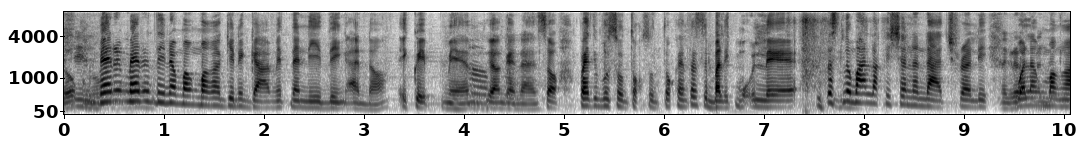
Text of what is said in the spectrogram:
Doc. No? meron, meron din namang mga ginagamit na kneading ano, equipment, yung ganun. So, pwede mo suntok-suntokin, tapos balik mo uli. Tapos lumalaki siya na naturally. Nagra- Walang mga,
